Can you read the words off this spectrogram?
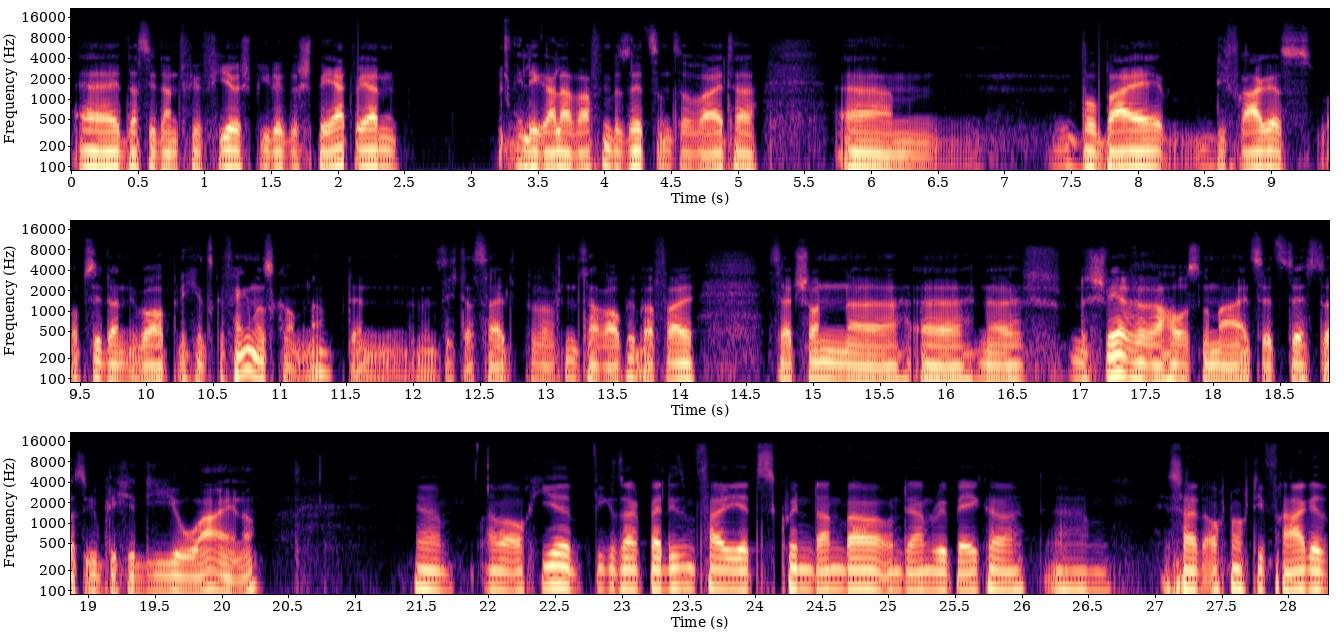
äh, dass sie dann für vier Spiele gesperrt werden, illegaler Waffenbesitz und so weiter. Ähm, Wobei die Frage ist, ob sie dann überhaupt nicht ins Gefängnis kommen, ne? Denn wenn sich das halt bewaffneter Raubüberfall ist halt schon äh, äh, eine, eine schwerere Hausnummer als jetzt das, das übliche DUI, ne? Ja, aber auch hier, wie gesagt, bei diesem Fall jetzt Quinn Dunbar und DeAndre Baker ähm, ist halt auch noch die Frage,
